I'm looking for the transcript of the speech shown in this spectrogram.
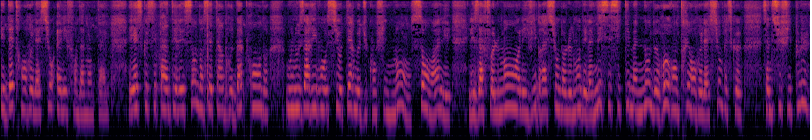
et d'être en relation, elle est fondamentale. Et est-ce que c'est pas intéressant dans cet arbre d'apprendre où nous arrivons aussi au terme du confinement, on sent hein, les, les affolements, les vibrations dans le monde et la nécessité maintenant de re-rentrer en relation parce que ça ne suffit plus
